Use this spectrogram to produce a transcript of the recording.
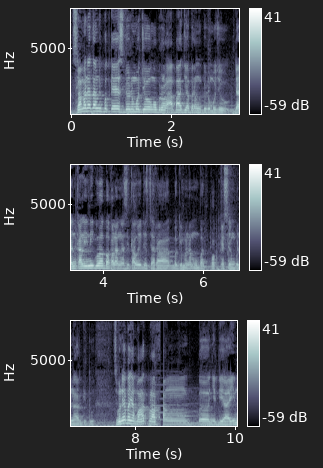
Selamat datang di podcast Dono Mojo ngobrol apa aja bareng Dono Mojo. Dan kali ini gue bakalan ngasih tahu ya guys cara bagaimana membuat podcast yang benar gitu. Sebenarnya banyak banget platform yang uh, nyediain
